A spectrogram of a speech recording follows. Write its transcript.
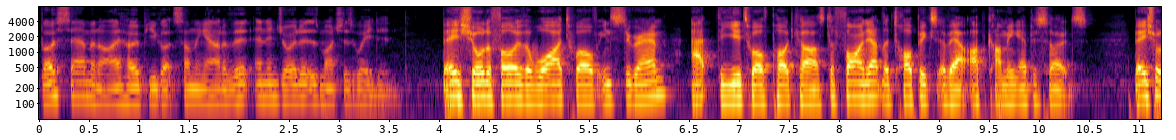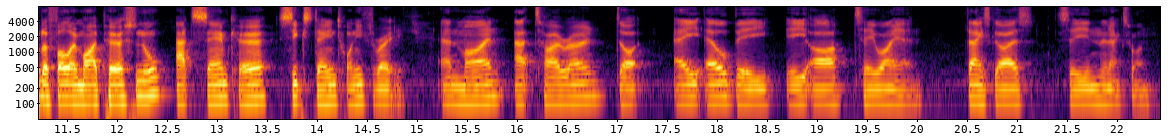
Both Sam and I hope you got something out of it and enjoyed it as much as we did. Be sure to follow the Y12 Instagram at the Year 12 Podcast to find out the topics of our upcoming episodes. Be sure to follow my personal at Sam Kerr 1623 and mine at Tyrone.albertyn. Thanks, guys. See you in the next one.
